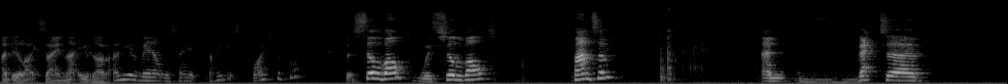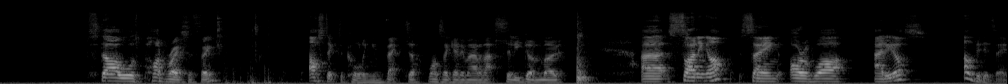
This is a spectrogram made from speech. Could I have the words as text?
I do like saying that, even though I've only ever been able to say it, I think it's twice before. But Silverbolt with Silverbolt, Phantom, and Vector Star Wars pod racer thing. I'll stick to calling him Vector once I get him out of that silly gun mode. Uh, signing off, saying au revoir, adios, I'll be Wiedersehen.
